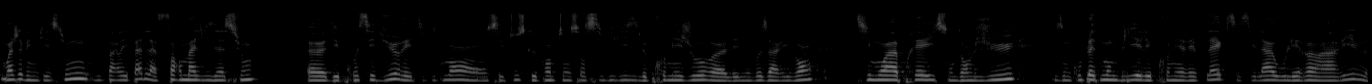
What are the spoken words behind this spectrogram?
Moi, j'avais une question. Vous ne parlez pas de la formalisation euh, des procédures. Et typiquement, on sait tous que quand on sensibilise le premier jour les nouveaux arrivants, six mois après, ils sont dans le jus, ils ont complètement oublié les premiers réflexes. Et c'est là où l'erreur arrive.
